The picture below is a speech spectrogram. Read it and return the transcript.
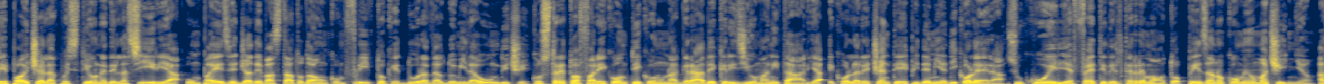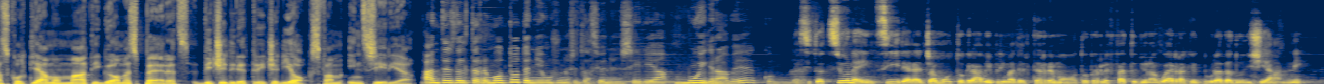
E poi c'è la questione della Siria, un paese già devastato da un conflitto che dura dal 2011, costretto a fare i conti con una grave crisi umanitaria e con la recente epidemia di colera, su cui gli effetti del terremoto pesano come un macigno. Ascoltiamo Mati Gomez Perez, vice direttrice di Oxfam in Siria. Antes del terremoto teníamos una situazione in Siria muy grave. Con... La situazione in Siria era già molto grave prima del terremoto per l'effetto di una guerra che dura da 12 anni.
